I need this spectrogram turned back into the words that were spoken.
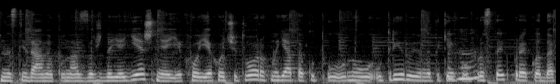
на сніданок у нас завжди яєшня, якщо я хочу творог, ну я так ну, утрірую на таких простих прикладах.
